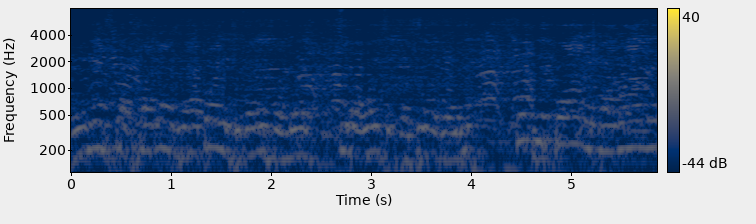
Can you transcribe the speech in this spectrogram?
место в программе «Миротворец». И, конечно, мы с удовольствием хотим наградить капитана команды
